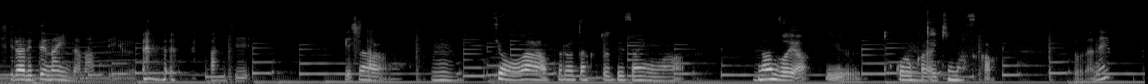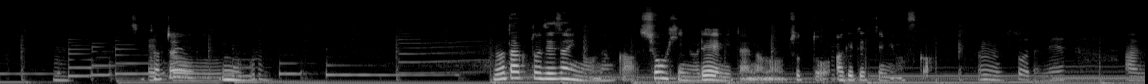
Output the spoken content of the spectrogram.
ー知られてないんだなっていう 感じでした。じゃあうん、今日はプロダクトデザインは何ぞやっていうところからいきますか？そうだね。うん、例ええっとうん、プロダクトデザインのなんか商品の例みたいなのをちょっと挙げてってみますか？うん、そうだね。あの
